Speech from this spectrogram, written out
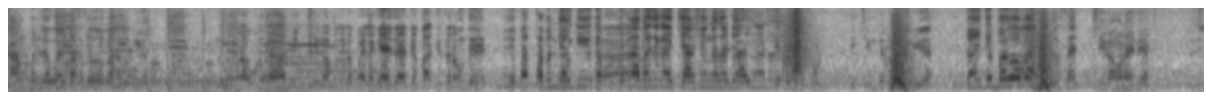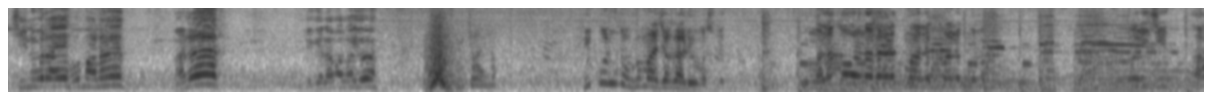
काम पण लय वाईट असते बाबा लवकर आवडून जा ते चीन आपल्याला पहिला घ्यायचं आहे ते बाकीचं राहू दे. हे बत्ता पण घ्याव की का फुकट राबायचं काय? चार शेंगासाठी आई हा, ते तर सोड. ते चीन तर पहिला घेऊया कुठं आहे ते बघ बाबा. ते तर सा- चीनावर आहे त्या. चीनवर आहे. हो मालक. मालक. हे गेला बाबा यो. ही कोण दोघं माझ्या गाडीवर बसले? आणि मला का ओरडा लागत मालक मालक म्हणून? कळीची? हा?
